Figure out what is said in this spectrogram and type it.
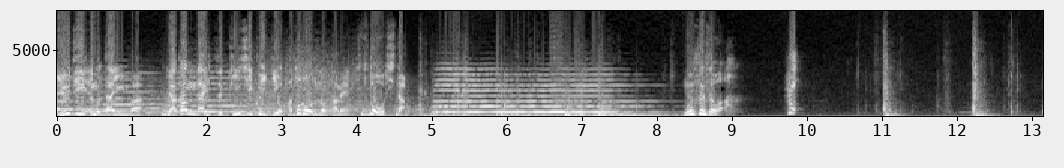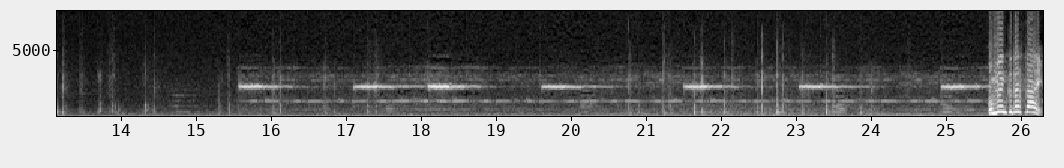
UGM 隊員は夜間外出禁止区域をパトロールのため出動した。モンセンサはごめんください。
